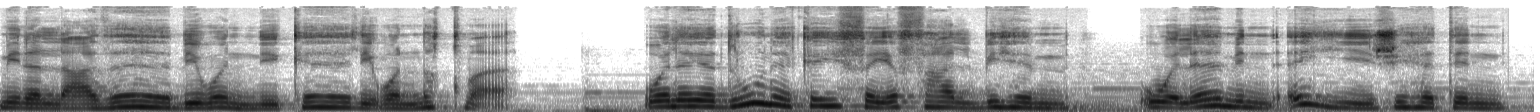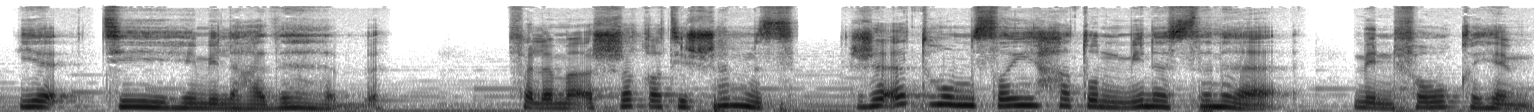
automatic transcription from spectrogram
من العذاب والنكال والنقمة. ولا يدرون كيف يفعل بهم ولا من أي جهة يأتيهم العذاب. فلما أشرقت الشمس جاءتهم صيحة من السماء من فوقهم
